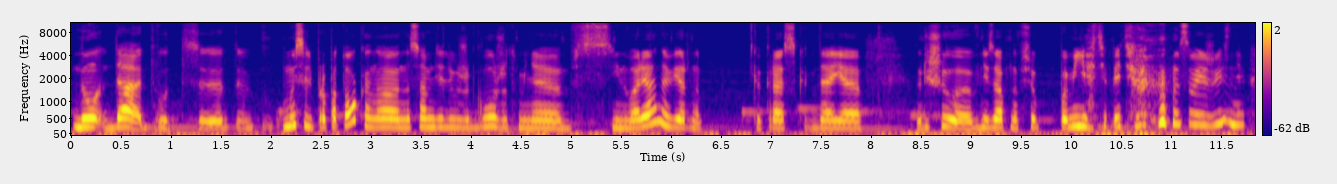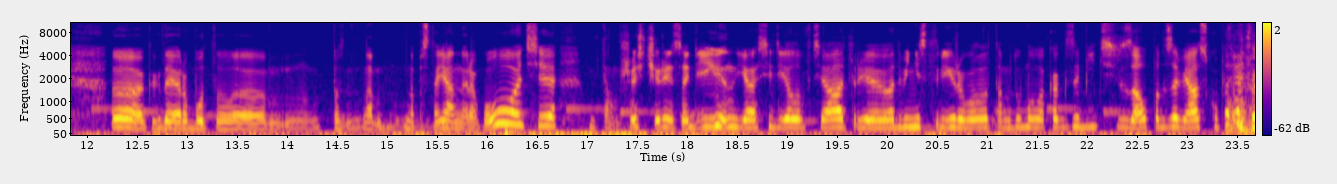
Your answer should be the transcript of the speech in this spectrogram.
Ну да, вот э, мысль про поток, она на самом деле уже гложет меня с января, наверное, как раз когда я решила внезапно все поменять опять в своей жизни, э, когда я работала на, постоянной работе, там 6 через 1, я сидела в театре, администрировала, там думала, как забить зал под завязку, потому что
